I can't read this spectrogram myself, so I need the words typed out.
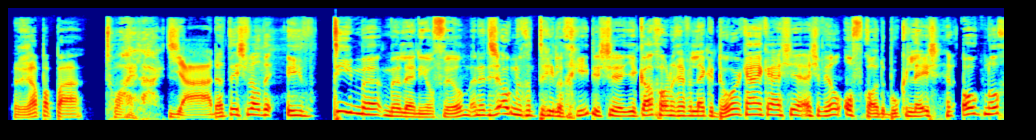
Rapapa Twilight. Ja, dat is wel de ultieme millennial film. En het is ook nog een trilogie. Dus je, je kan gewoon nog even lekker doorkijken als je, als je wil. Of gewoon de boeken lezen. En ook nog,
